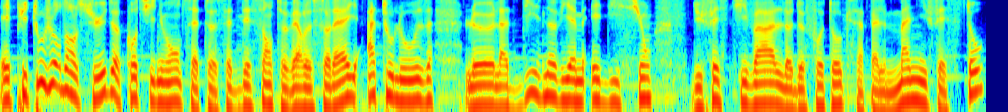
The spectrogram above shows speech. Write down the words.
Et puis toujours dans le sud, continuons cette, cette descente vers le soleil. À Toulouse, le, la 19e édition du festival de photos qui s'appelle Manifesto.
